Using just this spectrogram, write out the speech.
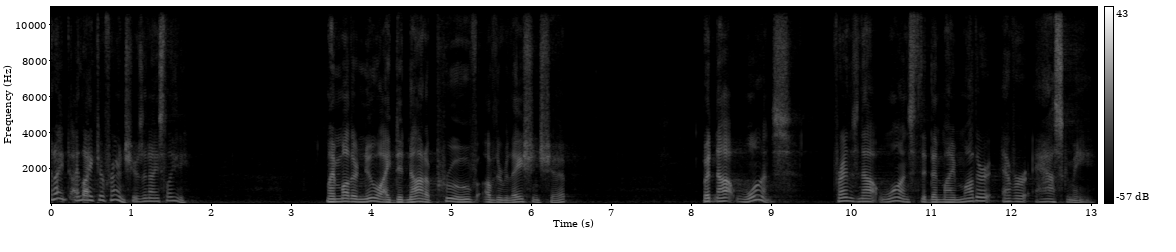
And I, I liked her friend. She was a nice lady. My mother knew I did not approve of the relationship. But not once, friends, not once did my mother ever ask me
